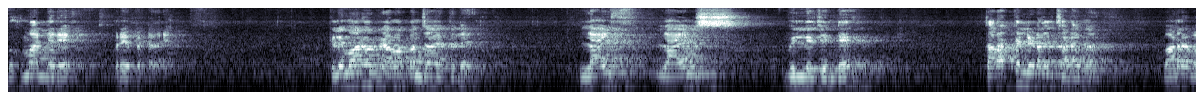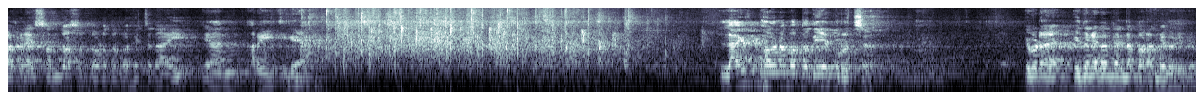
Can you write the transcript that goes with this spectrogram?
ബഹുമാന്യരെ പ്രിയപ്പെട്ടവരെ. കിളിമാനൂർ ഗ്രാമപഞ്ചായത്തിലെ ലൈഫ് ലയൺസ് വില്ലേജിന്റെ തറക്കല്ലിടൽ ചടങ്ങ് വളരെ വളരെ സന്തോഷത്തോടെ നിർവഹിച്ചതായി ഞാൻ അറിയിക്കുകയാണ്. ലൈഫ് ഭവന പദ്ധതിയെക്കുറിച്ച് ഇവിടെ ഇതിനകം തന്നെ പറഞ്ഞു കഴിഞ്ഞു.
